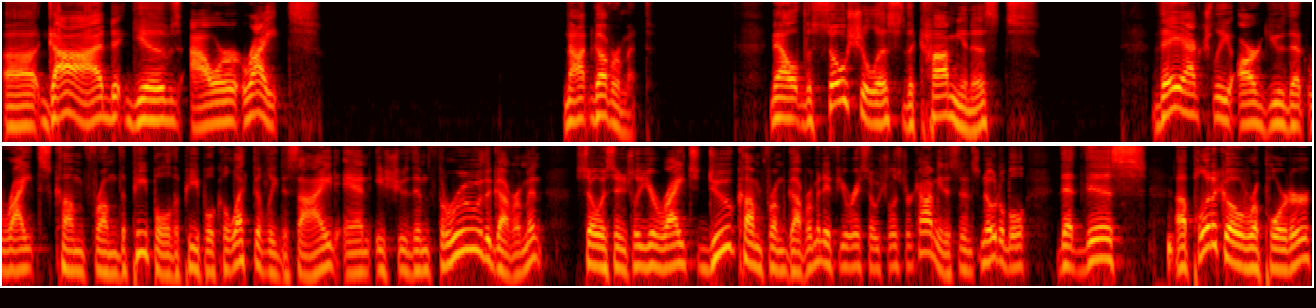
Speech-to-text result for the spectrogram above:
Uh, God gives our rights, not government. Now, the socialists, the communists, they actually argue that rights come from the people. The people collectively decide and issue them through the government. So essentially, your rights do come from government if you're a socialist or communist. And it's notable that this uh, Politico reporter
